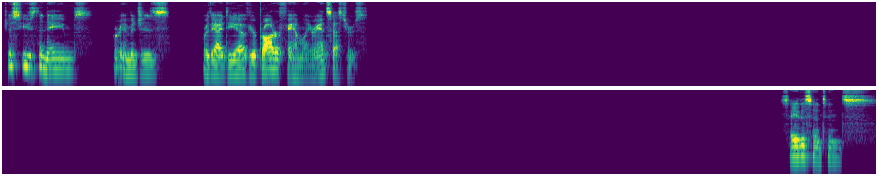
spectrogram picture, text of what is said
just use the names or images or the idea of your broader family or ancestors say the sentence,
